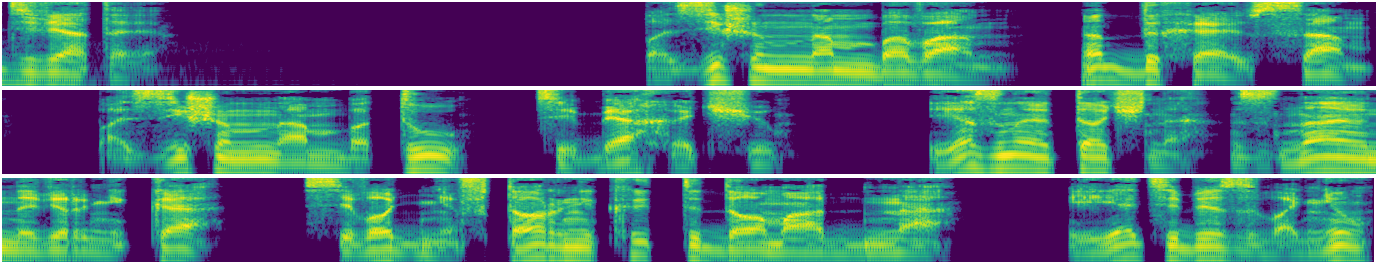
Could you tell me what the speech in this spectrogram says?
девятая Position number one. Отдыхаю сам. Position number two. Тебя хочу. Я знаю точно, знаю наверняка. Сегодня вторник, и ты дома одна. И я тебе звоню.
